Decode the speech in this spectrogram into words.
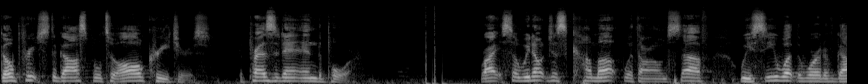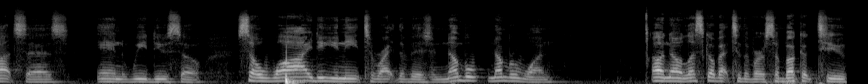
Go preach the gospel to all creatures, the president and the poor. Right? So we don't just come up with our own stuff. We see what the Word of God says and we do so. So, why do you need to write the vision? Number, number one, Oh, no, let's go back to the verse. Habakkuk 2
